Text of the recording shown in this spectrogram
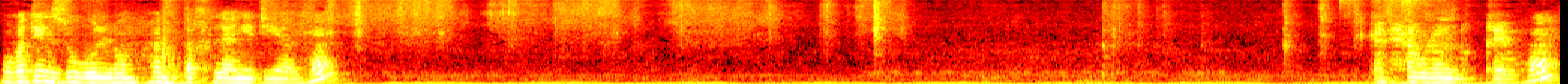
وغادي نزول لهم هاد الدخلاني ديالهم. كنحاولوا نقيوهم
